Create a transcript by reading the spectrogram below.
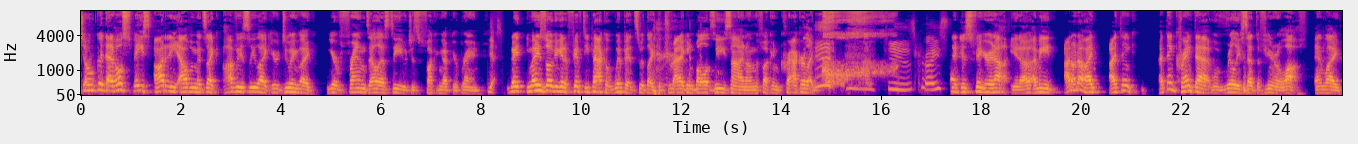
so good. That whole Space Oddity album, it's like obviously like you're doing like your friend's LSD, which is fucking up your brain. Yes. You might, you might as well go get a 50 pack of Whippets with like the Dragon Ball Z sign on the fucking cracker, like, Jesus Christ. and just figure it out, you know? I mean, I don't know. I, I think, I think Crank That will really set the funeral off. And like,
